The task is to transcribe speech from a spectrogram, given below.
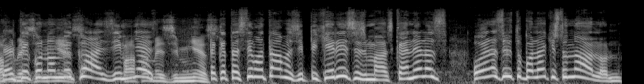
Γιατί οικονομικά, ζημιές. Τα καταστήματά μας, οι επιχειρήσεις μας. Κανένας, ο ένας ρίχνει τον παλάκι στον άλλον.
